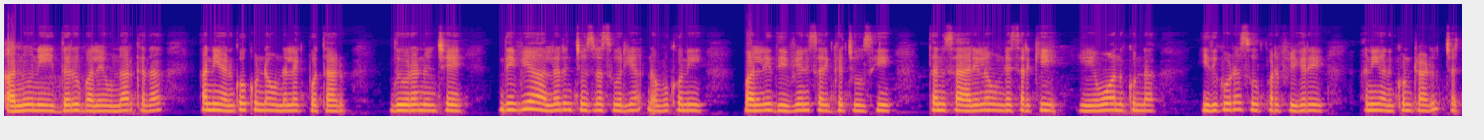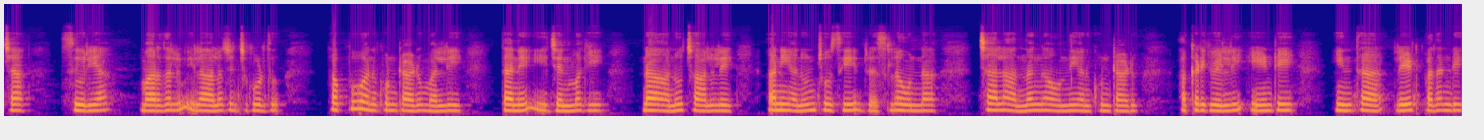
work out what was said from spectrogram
అనుని ఇద్దరు భలే ఉన్నారు కదా అని అనుకోకుండా ఉండలేకపోతారు. దూరం నుంచే దివ్య అల్లరిని చూసిన సూర్య నవ్వుకొని మళ్ళీ దివ్యని సరిగ్గా చూసి తన శారీలో ఉండేసరికి ఏమో అనుకున్నా. ఇది కూడా సూపర్ ఫిగరే అని అనుకుంటాడు చచ్చా. సూర్య మరదలు ఇలా ఆలోచించకూడదు. తప్పు అనుకుంటాడు. మళ్ళీ తనే ఈ జన్మకి నా అను చాలులే అని అనును చూసి డ్రెస్లో ఉన్న చాలా అందంగా ఉంది అనుకుంటాడు. అక్కడికి వెళ్ళి ఏంటి ఇంత లేట్? పదండి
